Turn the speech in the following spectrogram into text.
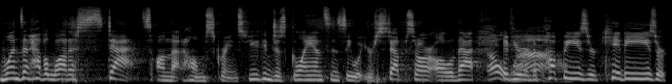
ones that have a lot of stats on that home screen. So you can just glance and see what your steps are, all of that. Oh, if you're wow. into puppies or kitties or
